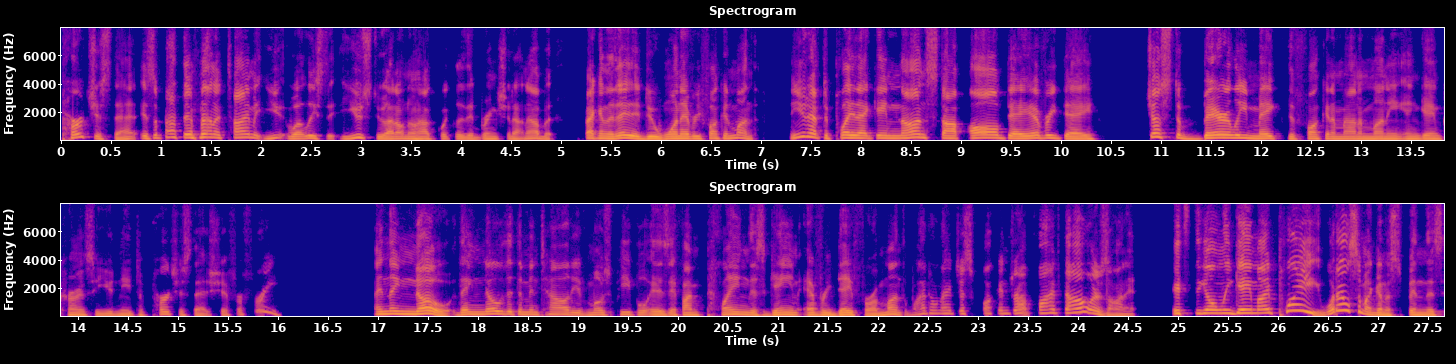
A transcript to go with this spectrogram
purchase that is about the amount of time it you well at least it used to. I don't know how quickly they bring shit out now, but back in the day they do one every fucking month. And you'd have to play that game nonstop all day, every day, just to barely make the fucking amount of money in game currency you'd need to purchase that shit for free. And they know, they know that the mentality of most people is if I'm playing this game every day for a month, why don't I just fucking drop $5 on it? It's the only game I play. What else am I going to spend this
